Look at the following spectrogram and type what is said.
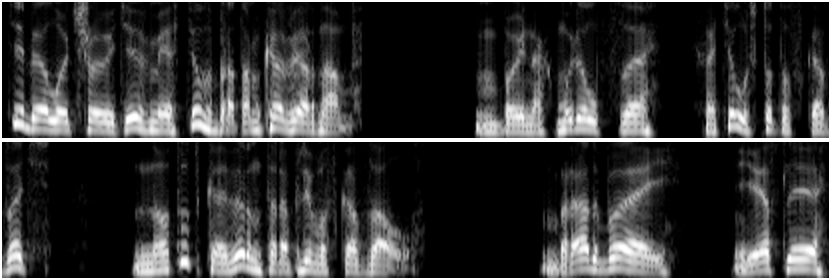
Тебе лучше уйти вместе с братом Каверном». Бэй нахмурился, хотел что-то сказать, но тут Каверн торопливо сказал. «Брат Бэй, если...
